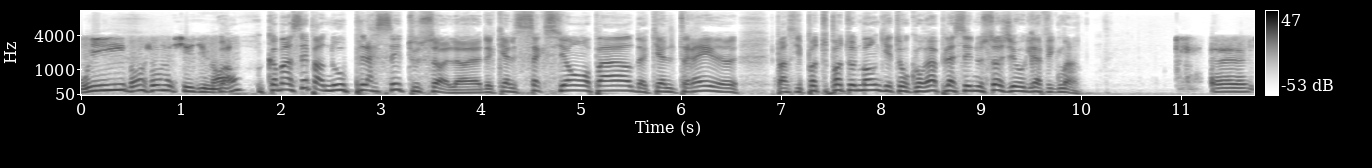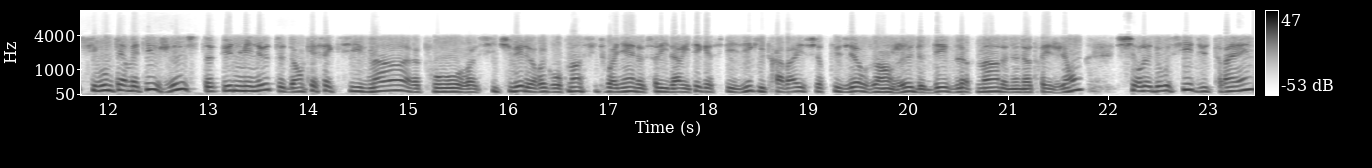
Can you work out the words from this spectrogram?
Oui, bonjour Monsieur Dumont. commencez par nous placer tout ça. Là. De quelle section on parle, de quel train. Euh, je pense qu'il n'y a pas, pas, tout le monde qui est au courant. Placez-nous ça géographiquement. Euh, si vous me permettez juste une minute, donc effectivement, euh, pour situer le regroupement citoyen de Solidarité Gaspésie qui travaille sur plusieurs enjeux de développement de notre région, sur le dossier du train,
